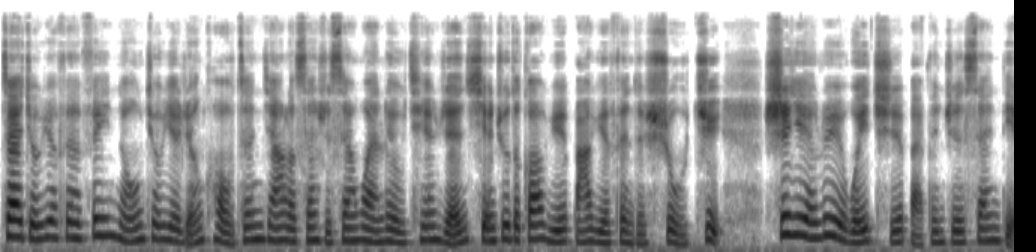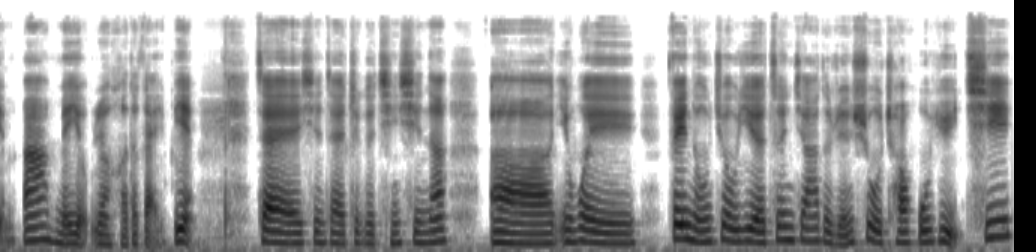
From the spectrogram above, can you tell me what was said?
在九月份，非农就业人口增加了三十三万六千人，显著的高于八月份的数据。失业率维持百分之三点八，没有任何的改变。在现在这个情形呢，啊、因为非农就业增加的人数超乎预期，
